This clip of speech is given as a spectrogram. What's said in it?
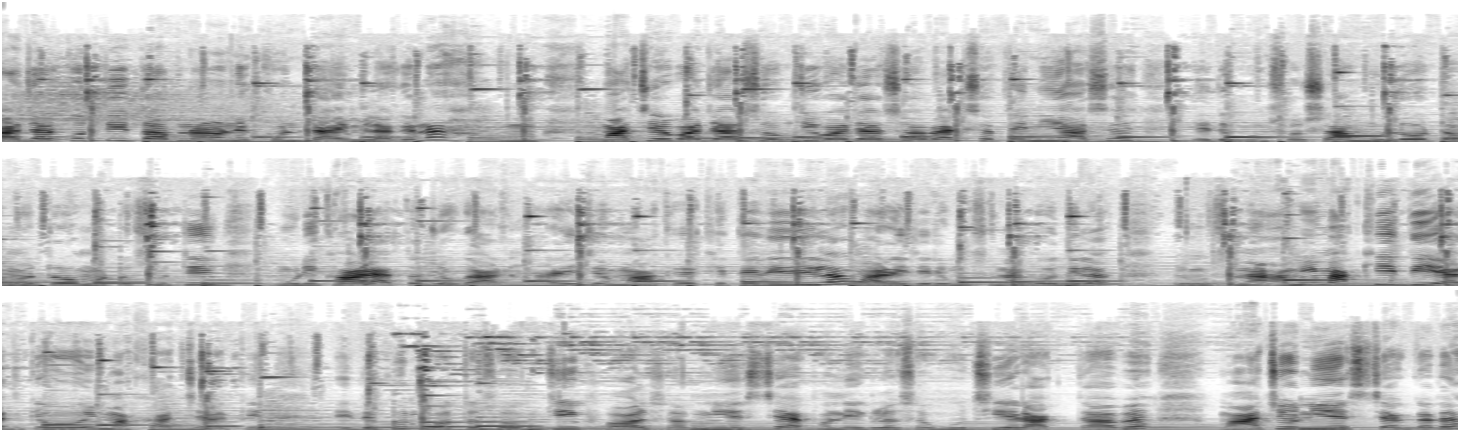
বাজার করতেই তো আপনার অনেকক্ষণ টাইম লাগে না। মাছের বাজার, সবজি বাজার সব একসাথে নিয়ে আসে। এই দেখুন, শসা, মূলো, টমেটো, মটরশুঁটি, মুড়ি খাওয়ার এত জোগাড়। আর এই যে মাকে খেতে দিয়ে দিলাম, আর এই যে রিমুসোনাকেও দিলাম। রিমুসোনা আমি মাখিয়ে দিই, আজকে ওই মাখাচ্ছে আর কি। এই দেখুন, কত সবজি, ফল সব নিয়ে এসছে। এখন এগুলো সব গুছিয়ে রাখতে হবে। মাছও নিয়ে এসছে এক গাদা,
